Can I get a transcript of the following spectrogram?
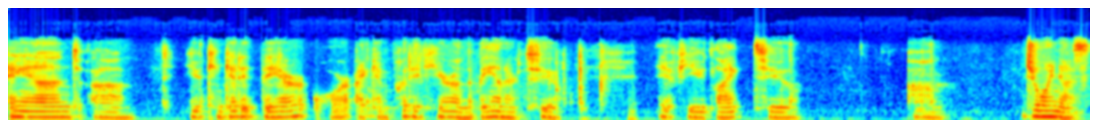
and um, you can get it there, or I can put it here on the banner too if you'd like to um, join us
